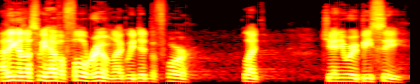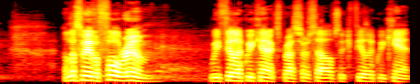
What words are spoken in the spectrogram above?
I think unless we have a full room like we did before, like January BC. Unless we have a full room, we feel like we can't express ourselves. We feel like we can't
